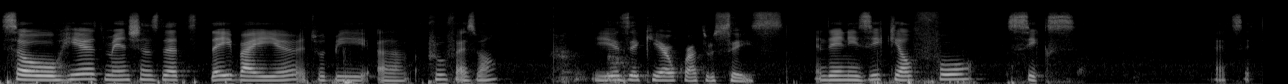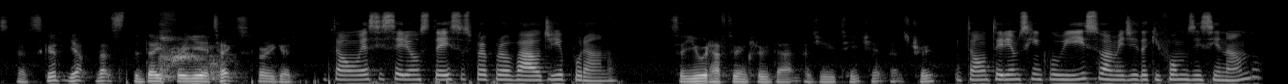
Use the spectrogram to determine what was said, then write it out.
So here it mentions that day by year it would be um, proof as well. E Ezequiel 4:6. And then Ezekiel 4 6. That's it. That's good. Yep, that's the day for a year text. Very good. Então, esses seriam os textos para provar o dia por ano. So you would have to include that as you teach it. That's true. Então, teríamos que incluir isso à medida que formos ensinando.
